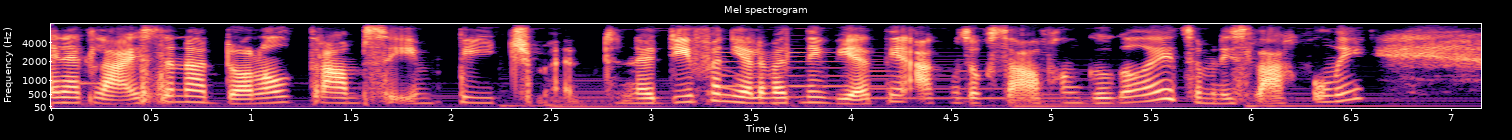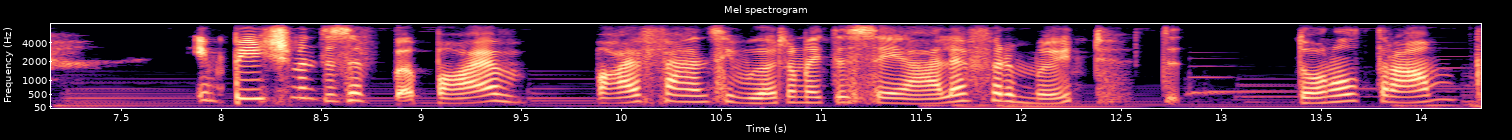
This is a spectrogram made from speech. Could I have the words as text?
en ek luister na Donald Trump se impeachment. Nou die van julle wat nie weet nie, ek moes ook self gaan Google het, so moenie sleg voel nie. Impeachment is 'n baie baie fancy woord om net te sê hulle vermoed Donald Trump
